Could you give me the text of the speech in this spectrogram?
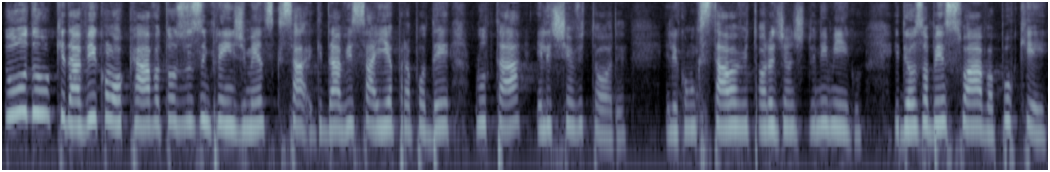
Tudo que Davi colocava, todos os empreendimentos que, que Davi saía para poder lutar, ele tinha vitória. Ele conquistava a vitória diante do inimigo. E Deus abençoava. Por quê?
